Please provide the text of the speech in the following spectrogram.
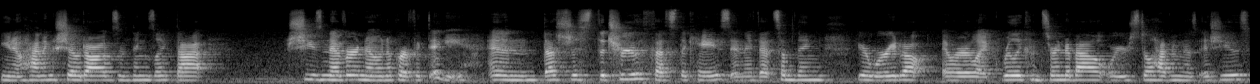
you know having show dogs and things like that, she's never known a perfect Iggy. And that's just the truth, that's the case. And if that's something you're worried about or like really concerned about or you're still having those issues,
